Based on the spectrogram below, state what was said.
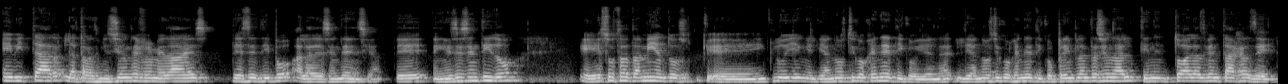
evitar la transmisión de enfermedades de este tipo a la descendencia. en ese sentido, eh, estos tratamientos que incluyen el diagnóstico genético y el, diagnóstico genético preimplantacional tienen todas las ventajas de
